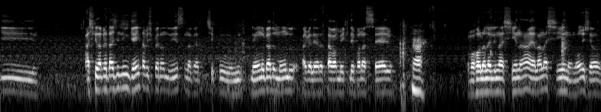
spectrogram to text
e acho que na verdade ninguém estava esperando isso, na verdade, tipo, em nenhum lugar do mundo a galera tava meio que levando a sério. Ah. Tava rolando ali na China, ah, é lá na China, longeão.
